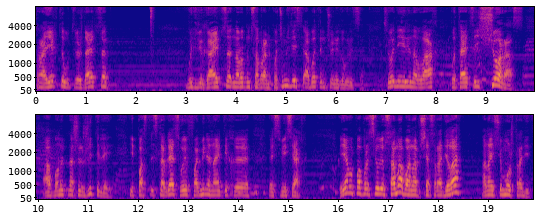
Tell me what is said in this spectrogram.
проекты утверждаются, выдвигаются народным собранием. Почему здесь об этом ничего не говорится? Сегодня Ирина Влах пытается еще раз обмануть наших жителей и поставлять свою фамилию на этих э, э, смесях. Я бы попросил ее, сама бы она сейчас родила, она еще может родить.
